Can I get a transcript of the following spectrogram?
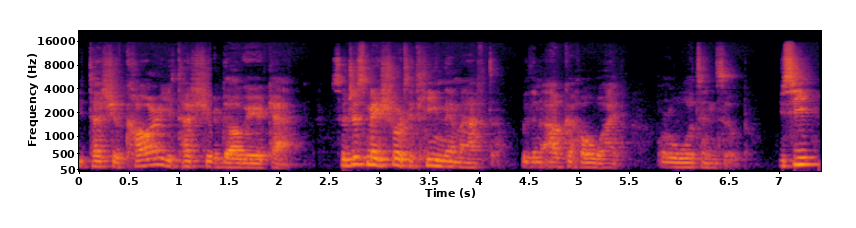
you touch your car, you touch your dog or your cat. So just make sure to clean them after with an alcohol wipe or a water and soap. You see,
